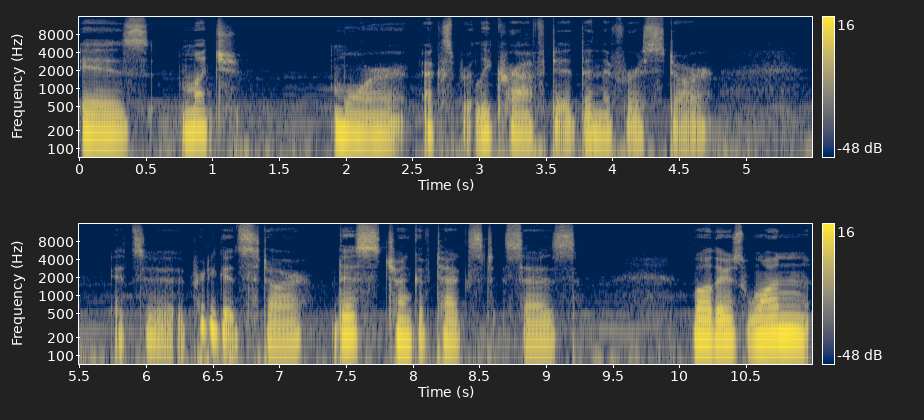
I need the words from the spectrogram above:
is much more expertly crafted than the first star. It's a pretty good star. This chunk of text says, well, there's one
